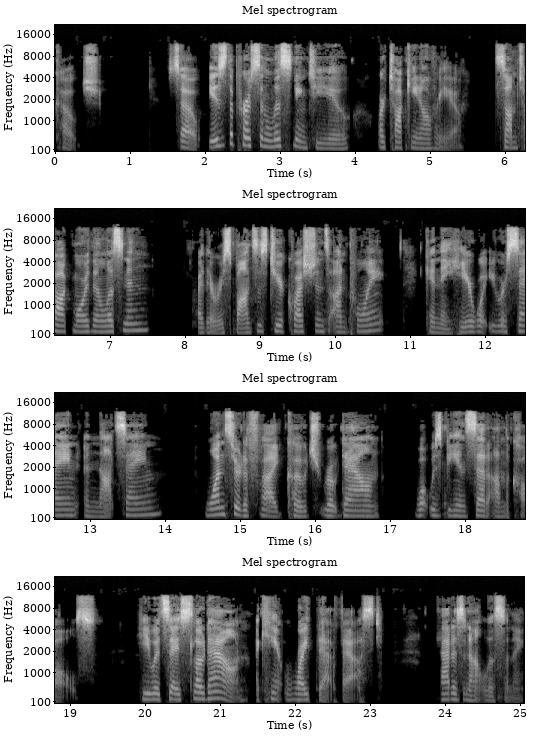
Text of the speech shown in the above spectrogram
coach. So, is the person listening to you or talking over you? Some talk more than listening. Are their responses to your questions on point? Can they hear what you are saying and not saying? One certified coach wrote down what was being said on the calls. He would say, Slow down. I can't write that fast. That is not listening.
